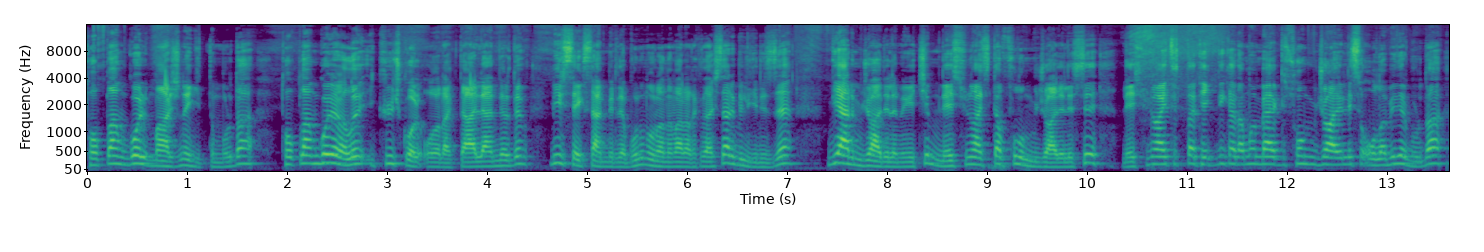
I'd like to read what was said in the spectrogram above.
toplam gol marjına gittim burada. Toplam gol aralığı 2-3 gol olarak değerlendirdim. 1.81'de bunun oranı var arkadaşlar bilginizde. Diğer mücadeleme geçeyim. Leeds United'da Fulham mücadelesi. Leeds United'da teknik adamın belki son mücadelesi olabilir burada.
